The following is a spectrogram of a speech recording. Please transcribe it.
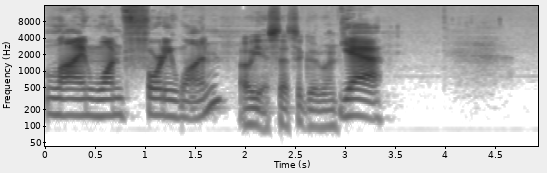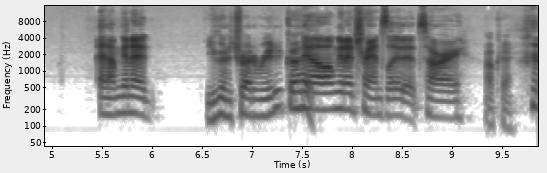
line 141. Oh, yes, that's a good one. Yeah. And I'm going to. You're going to try to read it? Go ahead. No, I'm going to translate it. Sorry. Okay.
